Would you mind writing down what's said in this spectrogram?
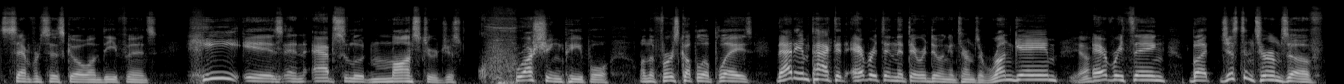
San Francisco on defense? He is an absolute monster, just crushing people on the first couple of plays. That impacted everything that they were doing in terms of run game, Yeah. everything. But just in terms of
